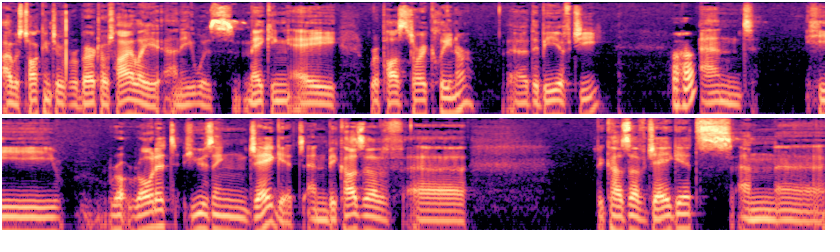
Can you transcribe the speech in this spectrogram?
I was talking to Roberto Tyley, and he was making a repository cleaner, uh, the BFG, uh-huh. and he wrote it using JGit. And because of uh, because of JGits and uh,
